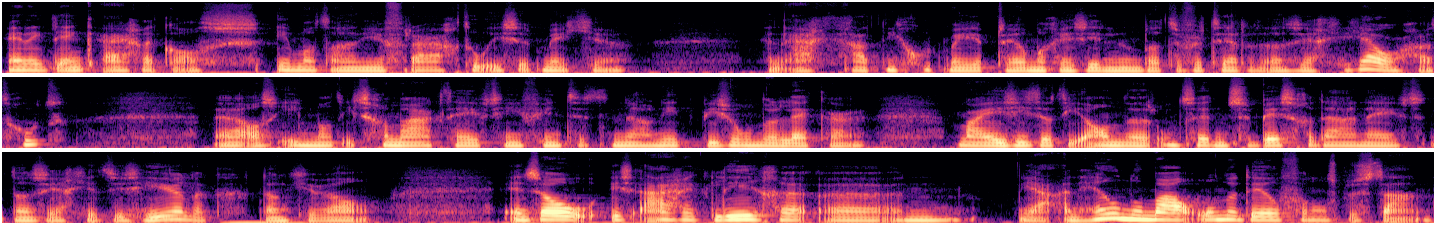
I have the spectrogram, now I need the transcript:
En ik denk eigenlijk als iemand aan je vraagt hoe is het met je, en eigenlijk gaat het niet goed, maar je hebt er helemaal geen zin in om dat te vertellen, dan zeg je ja hoor, gaat goed. Uh, als iemand iets gemaakt heeft en je vindt het nou niet bijzonder lekker, maar je ziet dat die ander ontzettend zijn best gedaan heeft, dan zeg je het is heerlijk, dankjewel. En zo is eigenlijk liegen uh, een, ja, een heel normaal onderdeel van ons bestaan.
